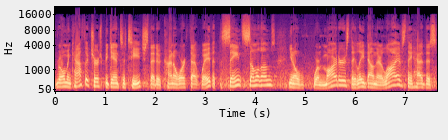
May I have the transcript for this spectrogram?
Roman Catholic Church began to teach that it kind of worked that way. That the saints, some of them, you know, were martyrs. They laid down their lives. They had this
